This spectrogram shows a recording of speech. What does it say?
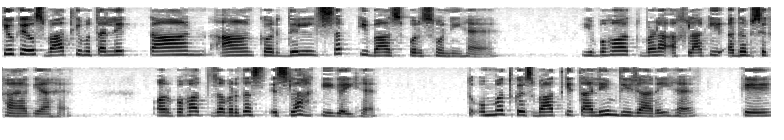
کیونکہ اس بات کے متعلق کان، آنکھ اور دل سب کی باز پرس ہونی ہے۔ یہ بہت بڑا اخلاقی ادب سکھایا گیا ہے اور بہت زبردست اصلاح کی گئی ہے۔ تو امت کو اس بات کی تعلیم دی جا رہی ہے کہ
